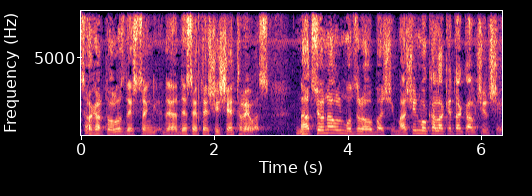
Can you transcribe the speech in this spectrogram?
საქართველოს დსთ-ში შეთრევას. ნაციონალურ მოძრაობაში მაშინ მოქალაქეთა კავშირში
